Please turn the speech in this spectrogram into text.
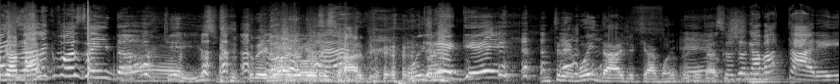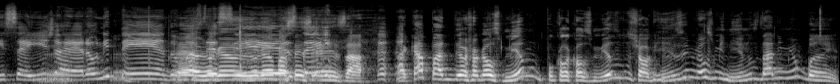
jogar mais velha Mario. que você, então. Que isso? Entregou Não, eu agora, sabe? Hoje Entreguei. entregou a idade aqui agora pra quem tá É, porque eu assistindo. jogava Atari, isso aí já era o Nintendo, É, eu jogava, eu jogava Master System. Exato. É capaz de eu jogar os mesmos, por colocar os mesmos joguinhos e meus meninos darem meu banho.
